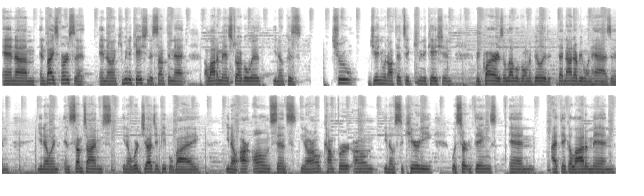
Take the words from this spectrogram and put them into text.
And um and vice versa. And uh, communication is something that a lot of men struggle with you know because true genuine authentic communication requires a level of vulnerability that not everyone has. And you know and and sometimes you know we're judging people by you know our own sense you know our own comfort our own you know security with certain things. And i think a lot of men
